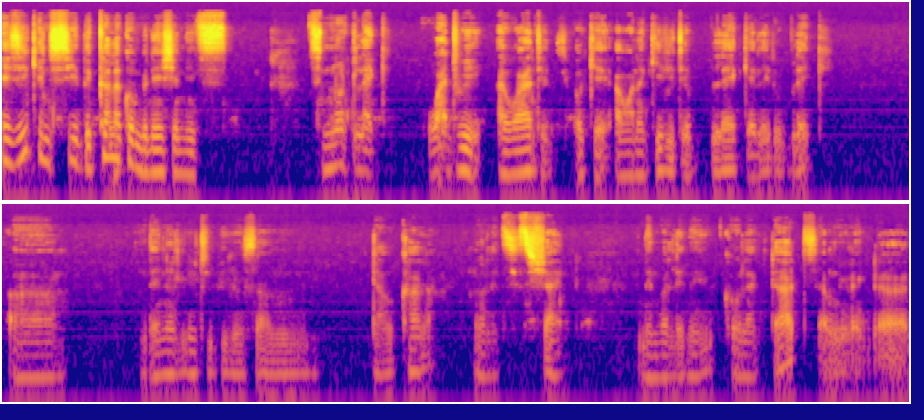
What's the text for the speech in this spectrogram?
As you can see the color combination is it's not like what we I wanted okay I want to give it a black a little black. Um, then a little bit of some dark color. No let's just shine. Then but let me go like that something like that.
